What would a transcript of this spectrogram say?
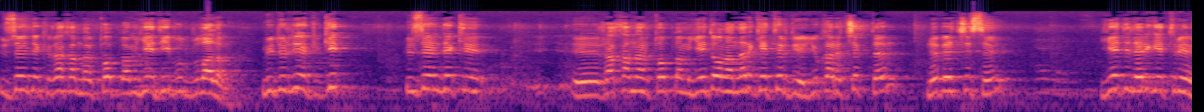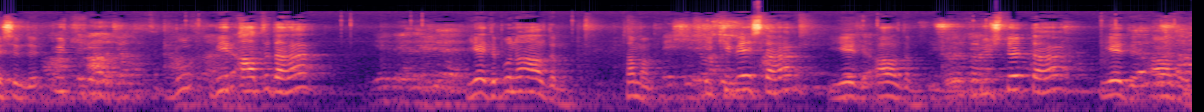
üzerindeki rakamlar toplamı 7'yi bul- bulalım. Müdür diyor ki git üzerindeki e, rakamların toplamı 7 olanları getir diyor. Yukarı çıktın. Nöbetçisin. 7'leri getiriyorsun şimdi. 3 bu 1 6 daha 7 bunu aldım. Tamam. 2 5 daha 7 aldım. 3 4 daha 7 aldım.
